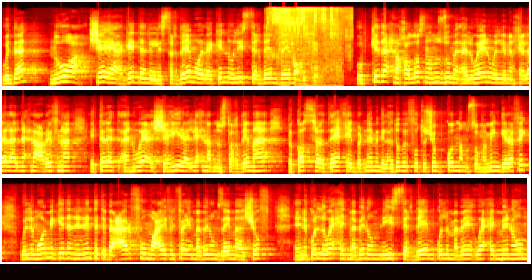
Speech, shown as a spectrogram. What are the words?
وده نوع شائع جدا للاستخدام ولكنه ليه استخدام زي ما قلت لك. وبكده إحنا خلصنا نظم الألوان واللي من خلالها إن إحنا عرفنا الثلاث أنواع الشهيرة اللي إحنا بنستخدمها بكثرة داخل برنامج الأدوبي فوتوشوب. كأنا مصممين جرافيك واللي مهم جدا إن أنت تبقى عارفهم وعارف الفرق ما بينهم زي ما شفت إن كل واحد ما بينهم ليه استخدام كل ما واحد منهم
